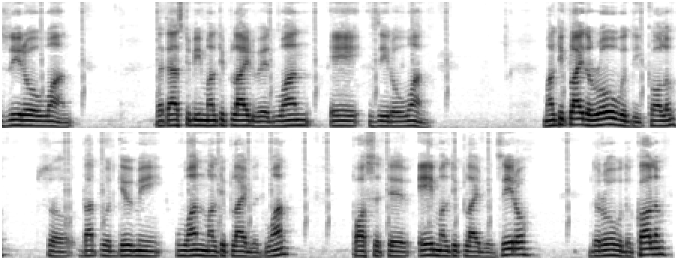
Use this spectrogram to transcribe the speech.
0, 1. That has to be multiplied with 1, A, 0, 1. Multiply the row with the column. So that would give me 1 multiplied with 1 positive a multiplied with 0, the row with the column,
